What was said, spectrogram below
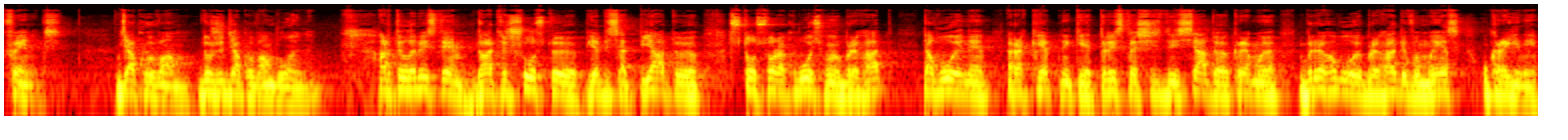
Фенікс. Дякую вам, дуже дякую вам, воїни. Артилеристи 26-ї, 55-ї, 148-ї бригад та воїни-ракетники 360-ї окремої берегової бригади ВМС України.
